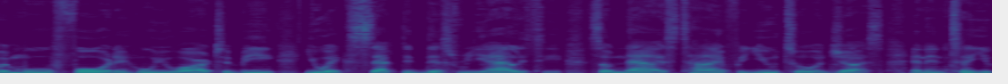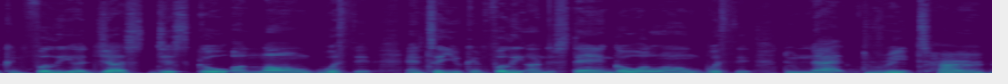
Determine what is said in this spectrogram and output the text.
but move forward and who you are to be, you accepted this reality. So now it's time for you to adjust. And until you can fully adjust, just go along with it. Until you can fully understand, go along with it. Do not return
